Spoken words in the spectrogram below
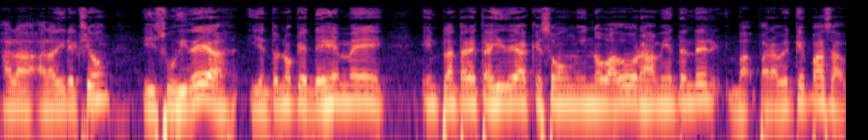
a la, a la dirección y sus ideas, y en torno a que déjenme implantar estas ideas que son innovadoras, a mi entender, para ver qué pasa,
